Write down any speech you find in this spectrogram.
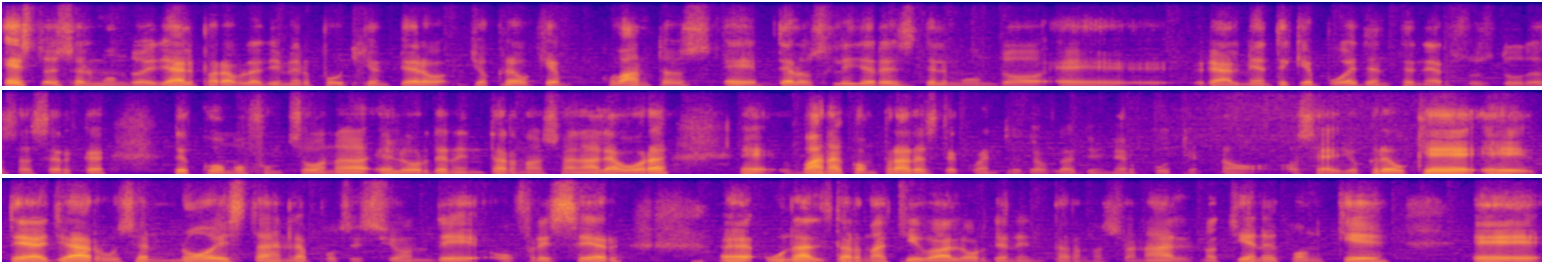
Esto es el mundo ideal para Vladimir Putin, pero yo creo que cuántos eh, de los líderes del mundo eh, realmente que pueden tener sus dudas acerca de cómo funciona el orden internacional ahora, van a comprar este cuento de Vladimir Putin. No, o sea, yo creo que de allá Rusia no está en la posición de ofrecer eh, una alternativa al orden internacional. No tiene con qué. Eh,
